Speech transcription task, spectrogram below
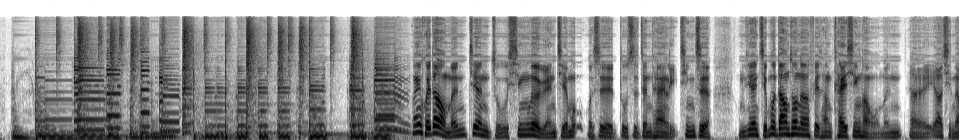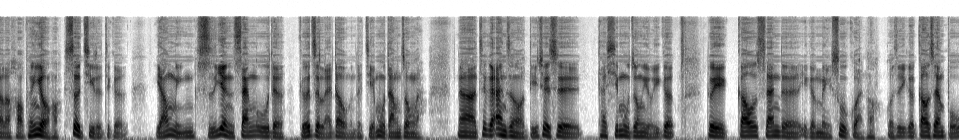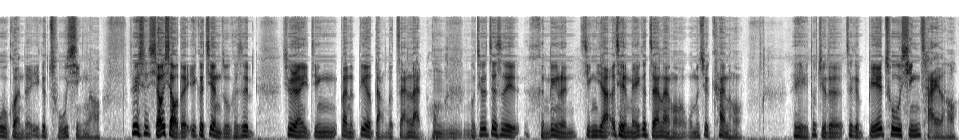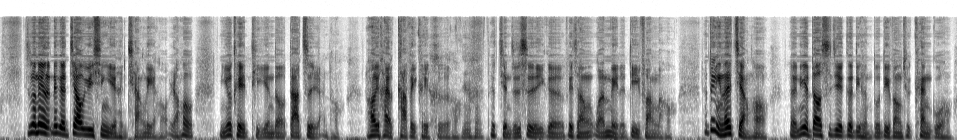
欢迎回到我们建筑新乐园节目，我是都市侦探李清志。我们今天节目当中呢，非常开心哈，我们呃邀请到了好朋友哈，设计了这个阳明实验山屋的格子来到我们的节目当中了。那这个案子哦，的确是他心目中有一个对高山的一个美术馆哈，或是一个高山博物馆的一个雏形了哈。所以是小小的一个建筑，可是居然已经办了第二档的展览哦。嗯嗯嗯，我觉得这是很令人惊讶，而且每一个展览哦，我们去看哈、哦，哎，都觉得这个别出心裁了哈、就说那个那个教育性也很强烈哈、然后你又可以体验到大自然哈、然后还有咖啡可以喝哈、这简直是一个非常完美的地方了哈、那对你来讲哈、呃，你也到世界各地很多地方去看过哈、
